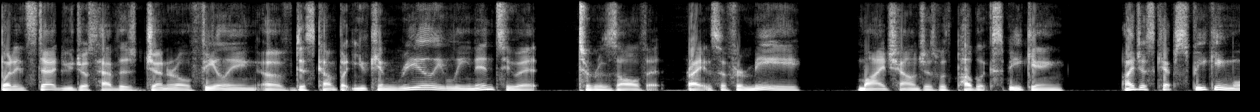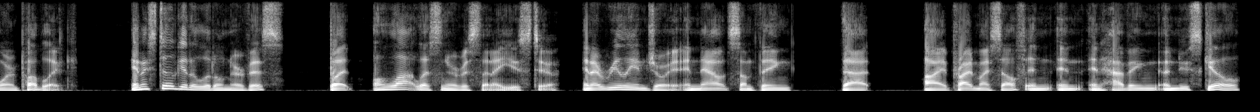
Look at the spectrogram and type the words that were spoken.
but instead you just have this general feeling of discomfort. You can really lean into it to resolve it, right? And so for me, my challenges with public speaking, I just kept speaking more in public. And I still get a little nervous, but a lot less nervous than I used to. And I really enjoy it. And now it's something that I pride myself in, in, in having a new skill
